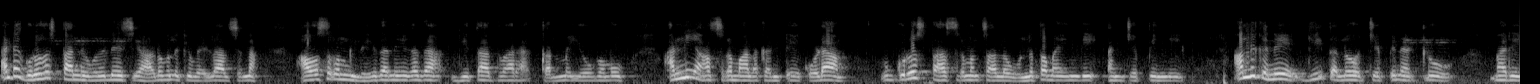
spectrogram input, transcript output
అంటే గృహస్థాన్ని వదిలేసి అడవులకి వెళ్ళాల్సిన అవసరం లేదనే కదా గీతా ద్వారా కర్మయోగము. అన్ని ఆశ్రమాల కంటే కూడా గృహస్థాశ్రమం చాలా ఉన్నతమైంది అని చెప్పింది. అందుకనే గీతలో చెప్పినట్లు మరి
